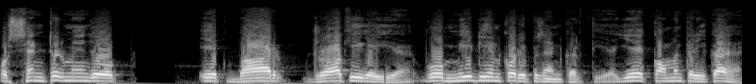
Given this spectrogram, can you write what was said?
اور سینٹر میں جو ایک بار ڈرا کی گئی ہے، وہ میڈین کو ریپرزینٹ کرتی ہے۔ یہ ایک کامن طریقہ ہے۔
